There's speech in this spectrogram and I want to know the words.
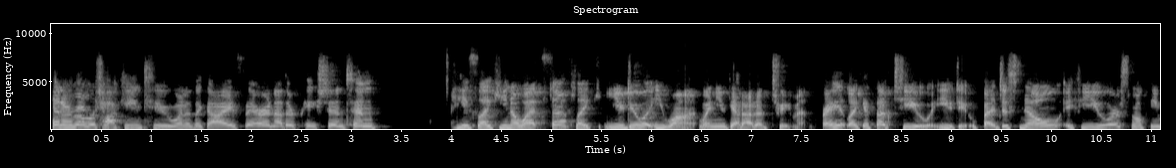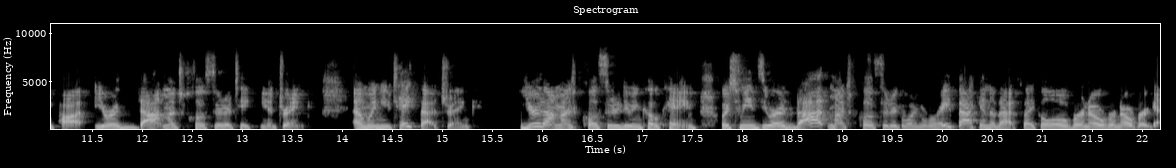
And I remember talking to one of the guys there, another patient, and he's like, you know what, Steph? Like, you do what you want when you get out of treatment, right? Like, it's up to you what you do. But just know if you are smoking pot, you're that much closer to taking a drink. And when you take that drink, you're that much closer to doing cocaine, which means you are that much closer to going right back into that cycle over and over and over again.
